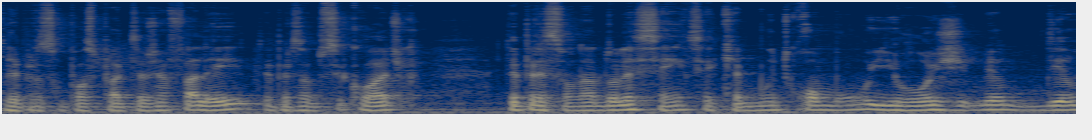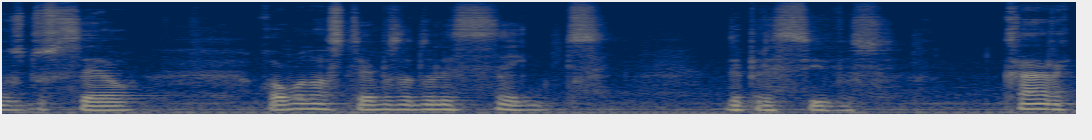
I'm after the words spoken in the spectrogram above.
Depressão pós-parto eu já falei, depressão psicótica, depressão na adolescência, que é muito comum e hoje, meu Deus do céu, como nós temos adolescentes depressivos. Cara,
